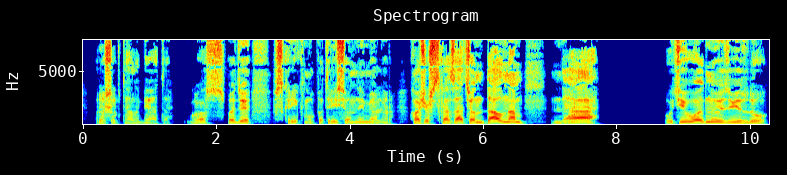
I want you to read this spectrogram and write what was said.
— прошептала Беата. «Господи!» — вскрикнул потрясенный Мюллер. «Хочешь сказать, он дал нам...» «Да, путеводную звезду»,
